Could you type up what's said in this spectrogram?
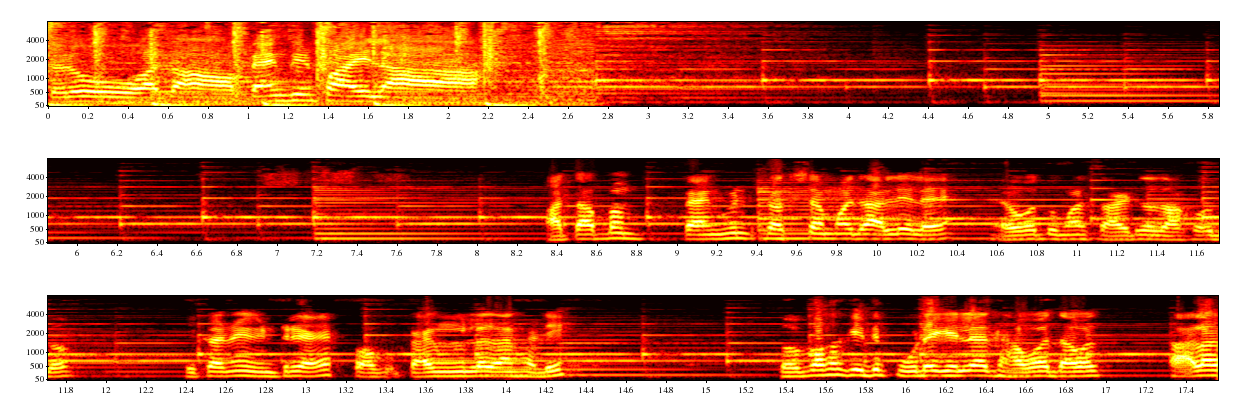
चलो आता पॅंग्विन पाहायला. आता आपण पॅंगविन कक्षामध्ये आलेलं आहे. एवढं तुम्हाला साईडला दाखवतो. इकडनं एंट्री आहे पॅंगविनला जाण्यासाठी. तो बघा किती पुढे गेले धावत धावत आला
